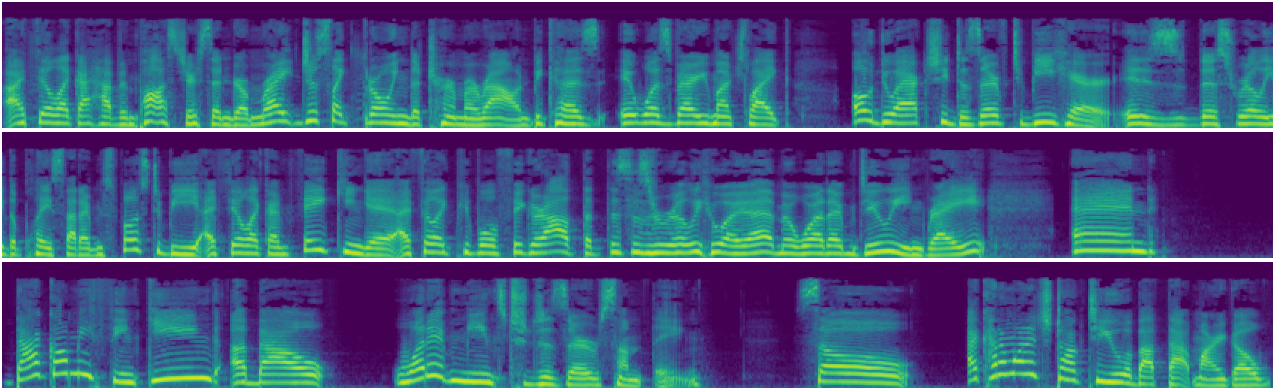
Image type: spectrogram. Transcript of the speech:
I feel like I have imposter syndrome," right? Just like throwing the term around because it was very much like, "Oh, do I actually deserve to be here? Is this really the place that I'm supposed to be? I feel like I'm faking it. I feel like people will figure out that this is really who I am and what I'm doing, right?" And that got me thinking about what it means to deserve something. So I kind of wanted to talk to you about that, Margaux.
